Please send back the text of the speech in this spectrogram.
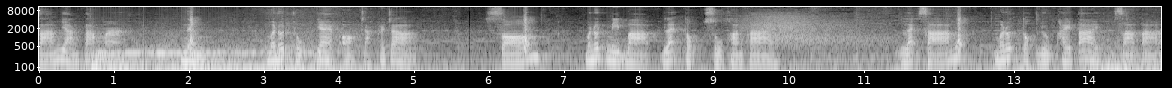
สามอย่างตามมา 1. มนุษย์ถูกแยกออกจากพระเจ้า 2. มนุษย์มีบาปและตกสู่ความตาย และ 3. มนุษย์ตกอยู่ภายใต้ซาตาน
